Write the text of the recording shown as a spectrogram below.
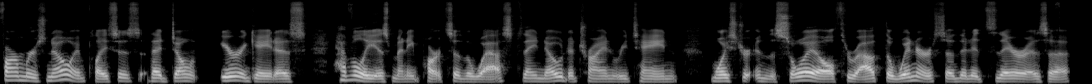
Farmers know in places that don't irrigate as heavily as many parts of the West. They know to try and retain moisture in the soil throughout the winter so that it's there as a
